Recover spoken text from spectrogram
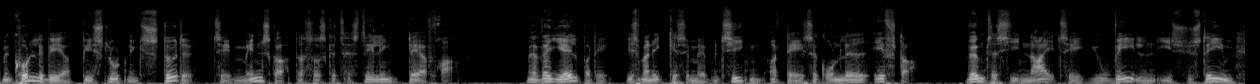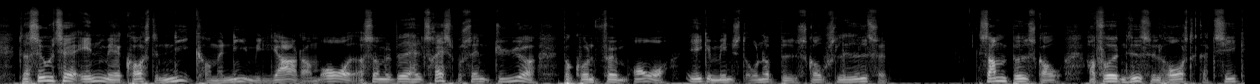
men kun leverer beslutningsstøtte til mennesker, der så skal tage stilling derfra. Men hvad hjælper det, hvis man ikke kan se matematikken og datagrundlaget efter? Hvem til sige nej til juvelen i et system, der ser ud til at ende med at koste 9,9 milliarder om året, og som er blevet 50 procent dyrere på kun fem år, ikke mindst under Bødskovs ledelse. Samme Bødskov har fået den hidtil hårdeste kritik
